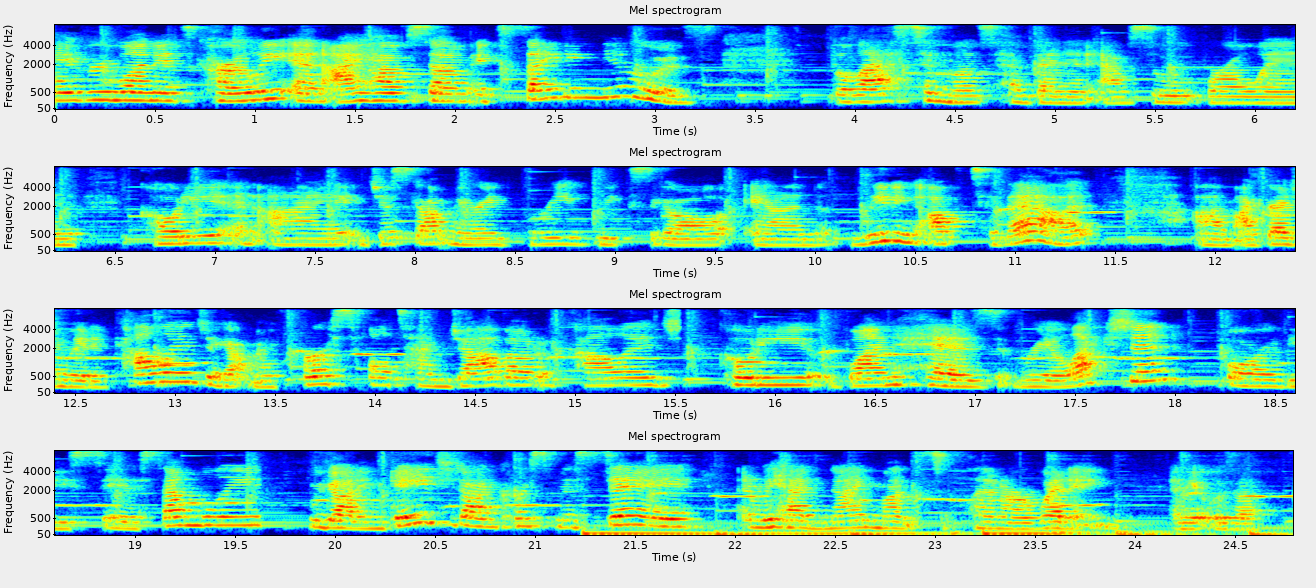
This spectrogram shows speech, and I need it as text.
Hi everyone, it's Karlee and I have some exciting news. The last 10 months have been an absolute whirlwind. Cody and I just got married three weeks ago and leading up to that, um, I graduated college, I got my first full-time job out of college. Cody won his re-election for the state assembly. We got engaged on Christmas Day and we had nine months to plan our wedding and it was a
